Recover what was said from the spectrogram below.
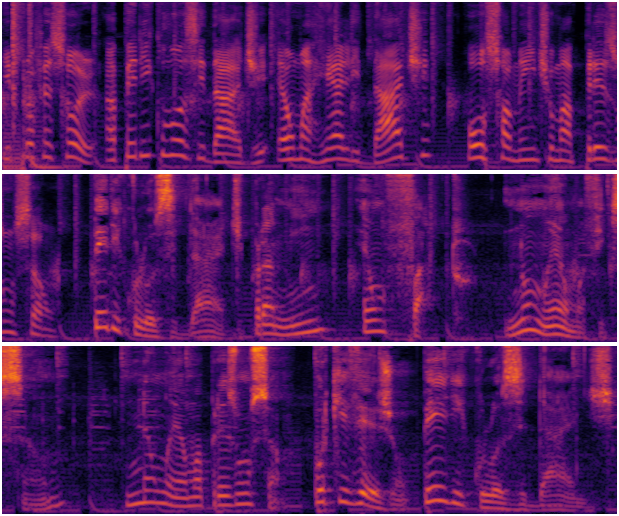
E professor, a periculosidade é uma realidade ou somente uma presunção? Periculosidade, para mim, é um fato. Não é uma ficção, não é uma presunção. Porque vejam, periculosidade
